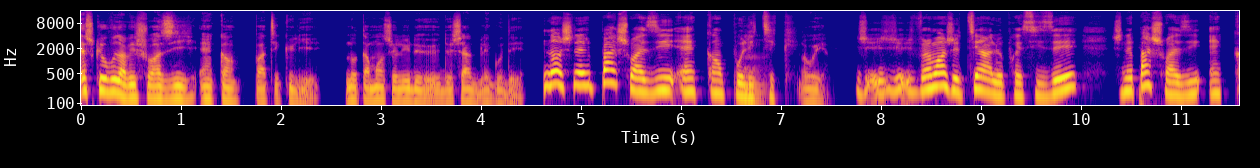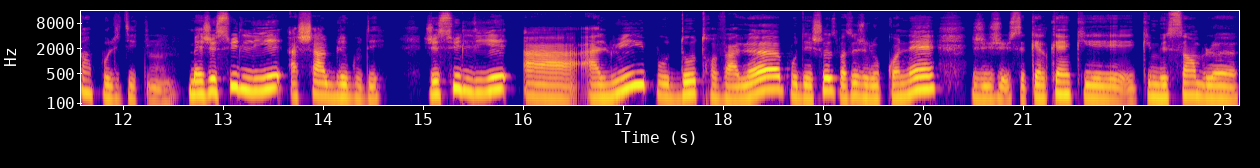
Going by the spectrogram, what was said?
est-ce que vous avez choisi un camp particulier, notamment celui de, de Charles Blé Goudé? Non, je n'ai pas choisi un camp Mhm. politique. Oui. Je- je- vraiment, je tiens à le préciser. Je n'ai pas choisi un camp politique. Mhm. Mais je suis lié à Charles Blé Goudé. Je suis lié à, à lui pour d'autres valeurs, pour des choses, parce que je le connais. Je, je- c'est quelqu'un qui, est- qui me semble,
